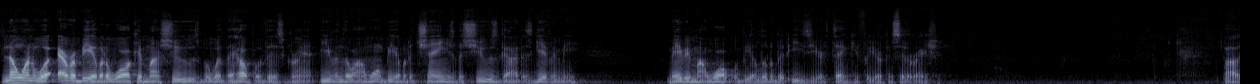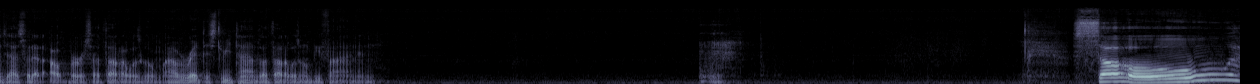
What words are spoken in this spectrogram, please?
No one will ever be able to walk in my shoes, but with the help of this grant, even though I won't be able to change the shoes God has given me, maybe my walk will be a little bit easier. Thank you for your consideration. Apologize for that outburst. I thought I was going. I've read this three times. I thought I was going to be fine, and So,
